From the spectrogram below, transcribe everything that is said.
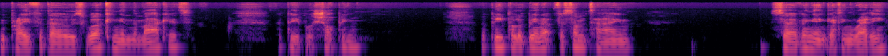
We pray for those working in the market, the people shopping, the people who've been up for some time serving and getting ready,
